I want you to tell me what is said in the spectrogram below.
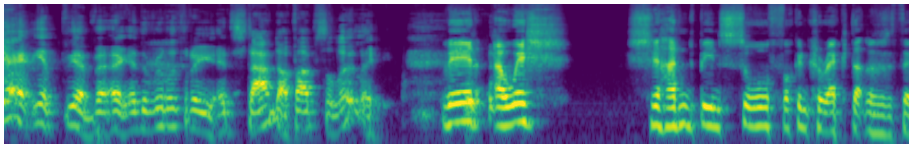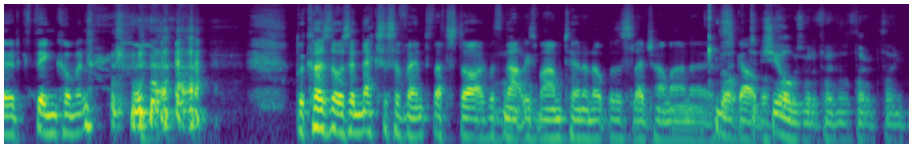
yeah, yeah, yeah. But uh, the rule of three, it's stand up, absolutely. Man, I wish she hadn't been so fucking correct that there was a third thing coming. because there was a Nexus event that started with Natalie's mum turning up with a sledgehammer and a Well, scalpel. she always would have found the third thing,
